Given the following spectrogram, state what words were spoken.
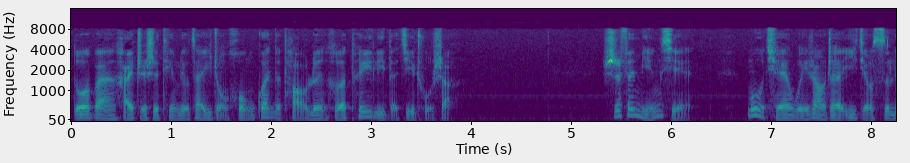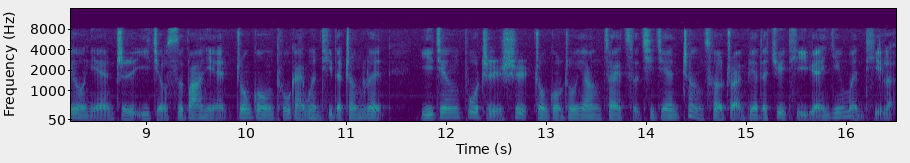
多半还只是停留在一种宏观的讨论和推理的基础上。十分明显，目前围绕着1946年至1948年中共土改问题的争论，已经不只是中共中央在此期间政策转变的具体原因问题了，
